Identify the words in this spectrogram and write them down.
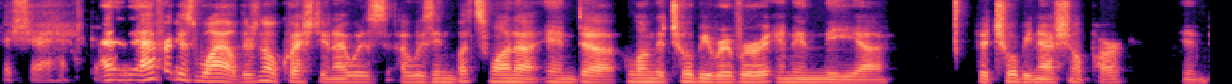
for sure. I have to go. Africa's wild. There's no question. I was I was in Botswana and uh, along the Chobe River and in the uh, the Chobe National Park, and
